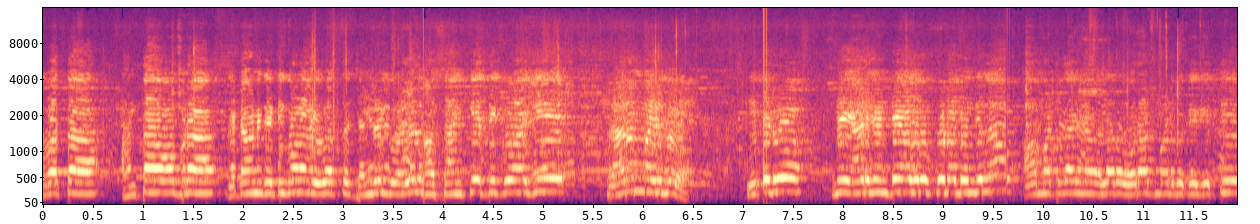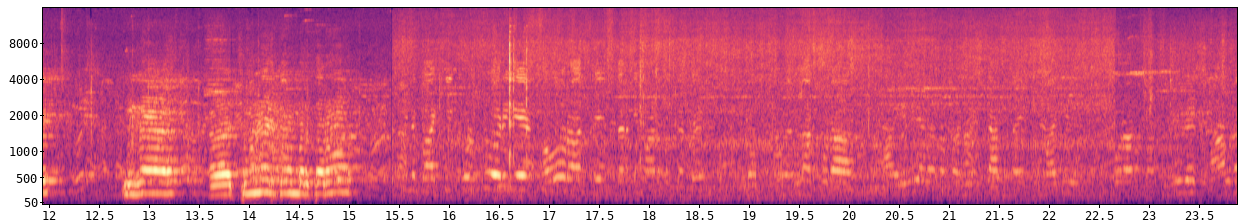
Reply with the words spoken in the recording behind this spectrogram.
ಇವತ್ತ ಅಂತ ಒಬ್ಬರ ಘಟಾನುಘಟಿಗಳು ಇವತ್ತು ಜನರಿಗೆ ಒಳ್ಳೆದು. ನಾವು ಸಾಂಕೇತಿಕವಾಗಿ ಪ್ರಾರಂಭ ಮಾಡಿದ್ರು ಇಬ್ಬರು ಎರಡು ಗಂಟೆ ಆದರೂ ಕೂಡ ಬಂದಿಲ್ಲ. ಆ ಮಟ್ಟದಾಗ ನಾವೆಲ್ಲರೂ ಹೋರಾಟ ಮಾಡಬೇಕಾಗಿತ್ತು. ಈಗ ಚುನಾವಣೆ ತಗೊಂಡ್ಬರ್ತಾರೋ ಬಾಕಿ ಕೊಡಿಸುವವರಿಗೆ ಅಹೋರಾತ್ರಿ ಧರಣಿ ಮಾಡಬೇಕಂತ ಇವತ್ತು ನಾವೆಲ್ಲ ಕೂಡ ಆ ಹಿರಿಯರ ನಮ್ಮ ನಿಷ್ಠಾಂತ ನಾಯಕರು ಮಾಜಿ ಹೋರಾಟ ಮತ್ತು ವಿವೇಕ್ ಕೂಡ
